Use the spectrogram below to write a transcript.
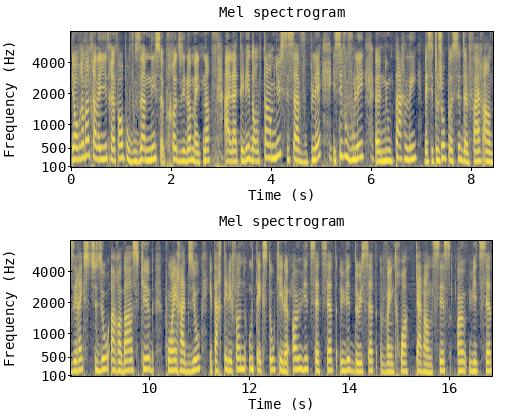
ils ont vraiment travaillé très fort pour vous amener ce produit-là maintenant à la télé. Donc, tant mieux si ça vous plaît. Et si vous voulez euh, nous parler, ben, c'est toujours possible de le faire en direct studio.cube.radio et par téléphone ou texto qui est le 1877 827 2346 187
